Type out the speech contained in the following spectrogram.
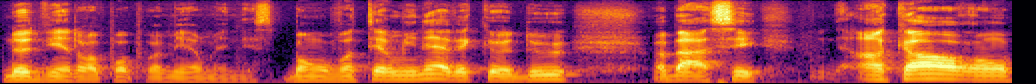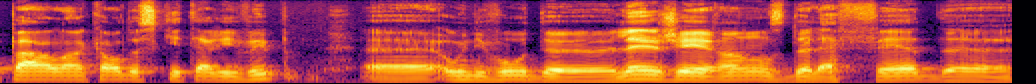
ne deviendra pas première ministre. Bon, on va terminer avec euh, deux... Ben, c'est encore, on parle encore de ce qui est arrivé euh, au niveau de l'ingérence de la Fed, euh,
